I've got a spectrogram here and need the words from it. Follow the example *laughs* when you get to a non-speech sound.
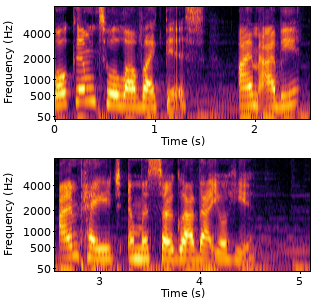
Welcome to A Love Like This. I'm Abby, I'm Paige, and we're so glad that you're here.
